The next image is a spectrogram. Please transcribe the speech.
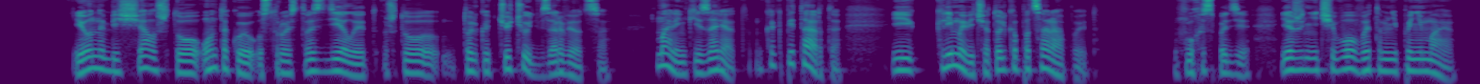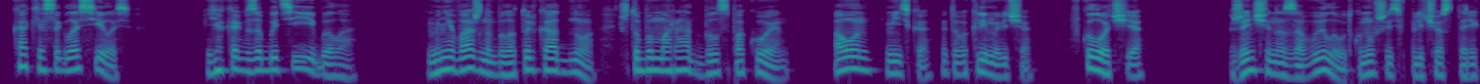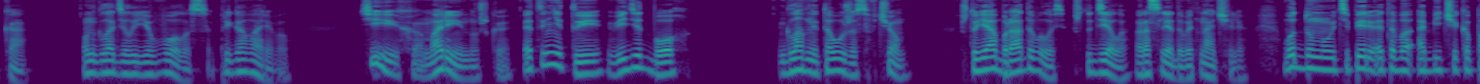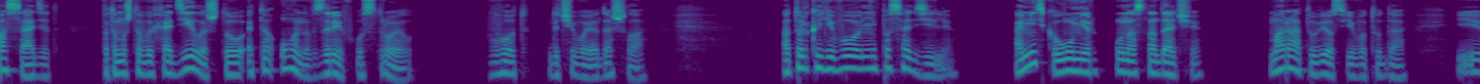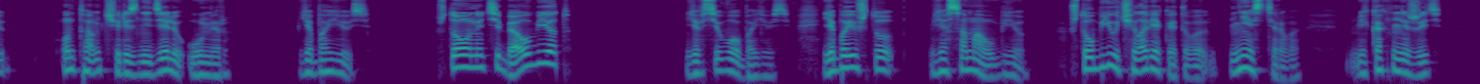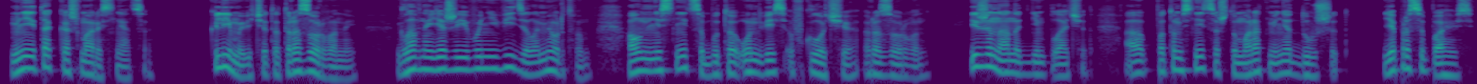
И он обещал, что он такое устройство сделает, что только чуть-чуть взорвется. Маленький заряд, как петарда. И Климовича только поцарапает. Господи, я же ничего в этом не понимаю. Как я согласилась? Я как в забытии была. Мне важно было только одно, чтобы Марат был спокоен. А он, Митька, этого Климовича, в клочья. Женщина завыла, уткнувшись в плечо старика. Он гладил ее волосы, приговаривал. «Тихо, Маринушка, это не ты, видит Бог». Главный-то ужас в чем? Что я обрадовалась, что дело расследовать начали. Вот, думаю, теперь этого обидчика посадят. потому что выходило, что это он взрыв устроил. Вот до чего я дошла. А только его не посадили. А Митька умер у нас на даче. Марат увез его туда. И он там через неделю умер. Я боюсь. Что он и тебя убьет? Я всего боюсь. Я боюсь, что я сама убью. Что убью человека этого, Нестерова. И как мне жить? Мне и так кошмары снятся. Климович этот разорванный. Главное, я же его не видела мертвым, а он мне снится, будто он весь в клочья разорван. И жена над ним плачет, а потом снится, что Марат меня душит. Я просыпаюсь.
